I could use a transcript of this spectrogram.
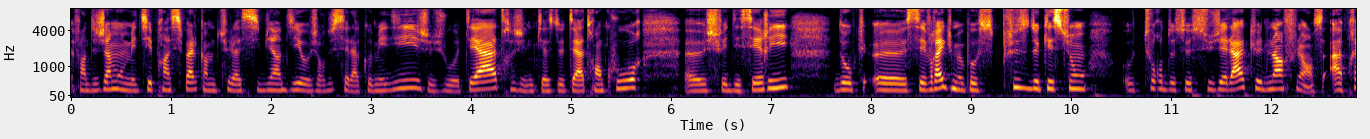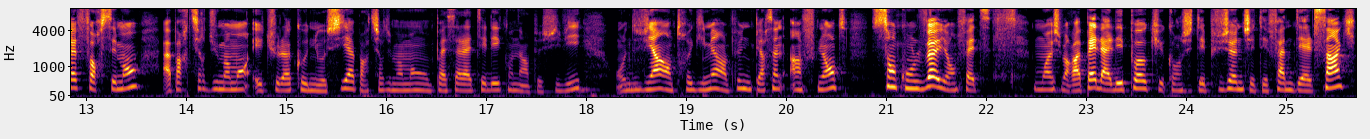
Enfin, déjà, mon métier principal, comme tu l'as si bien dit aujourd'hui, c'est la comédie. Je joue au théâtre, j'ai une pièce de théâtre en cours, euh, je fais des séries. Donc, c'est vrai que je me pose plus de questions autour de ce sujet-là que de l'influence. Après, forcément, à partir du moment, et tu l'as connu aussi, à partir du moment où on passe à la télé, qu'on est un peu suivi, on devient, entre guillemets, un peu une personne influente sans qu'on le veuille, en fait. Moi, je me rappelle, à l'époque, quand j'étais plus jeune, j'étais fan des L5,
